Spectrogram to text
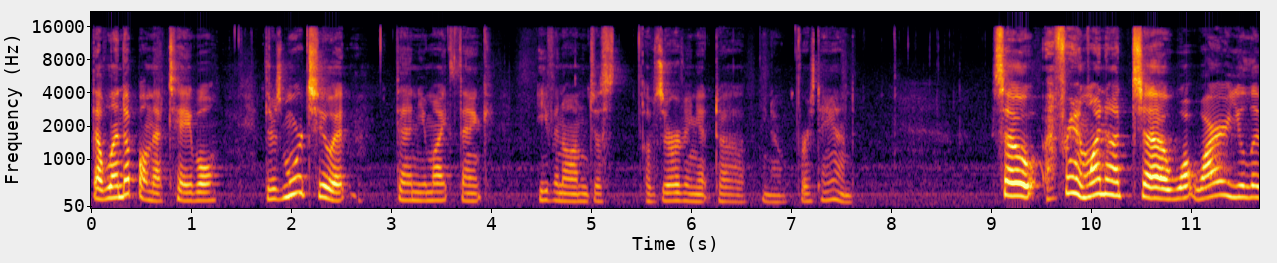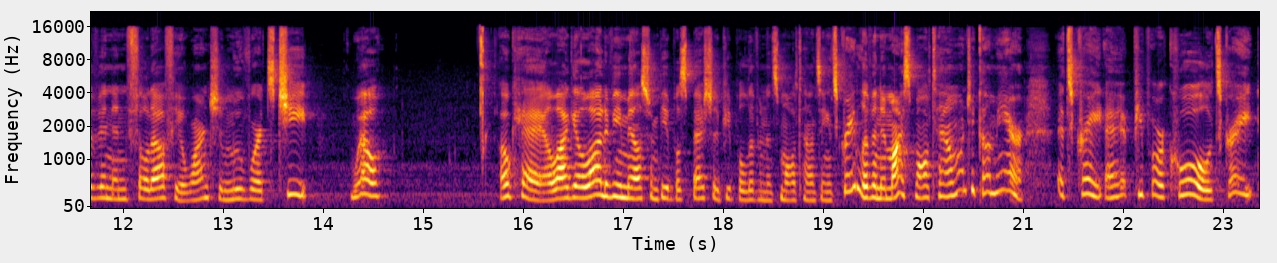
that will end up on that table. There's more to it than you might think, even on just observing it, uh, you know, firsthand. So, Fran, why not? Uh, wh why are you living in Philadelphia? Why don't you move where it's cheap? Well, okay, I get a lot of emails from people, especially people living in small towns, saying it's great living in my small town. Why don't you come here? It's great. I, people are cool. It's great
